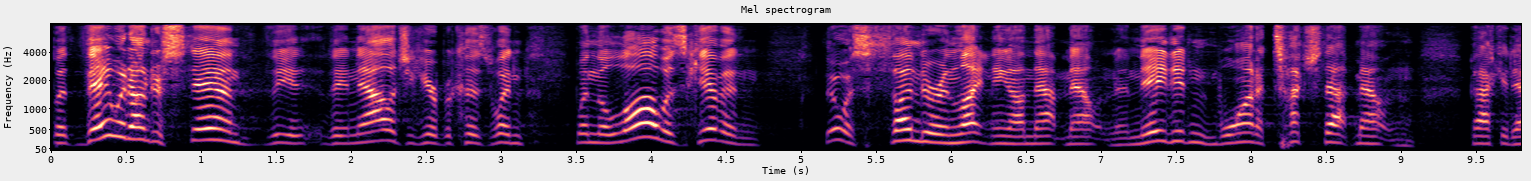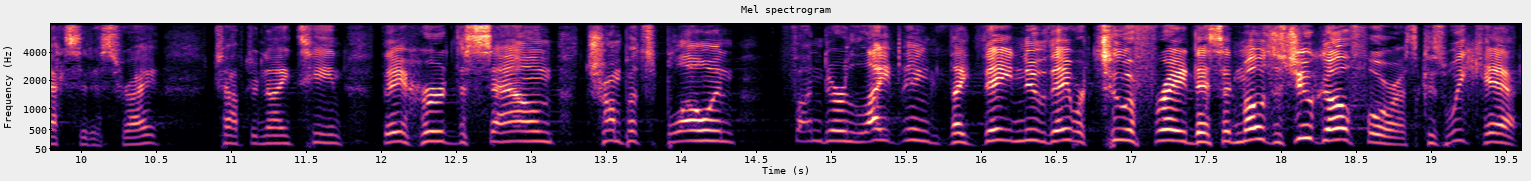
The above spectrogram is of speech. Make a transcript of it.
But they would understand the, the analogy here because when, when the law was given, there was thunder and lightning on that mountain, and they didn't want to touch that mountain back in Exodus, right? Chapter 19, they heard the sound, trumpets blowing, thunder, lightning. Like they knew they were too afraid. They said, Moses, you go for us because we can't.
